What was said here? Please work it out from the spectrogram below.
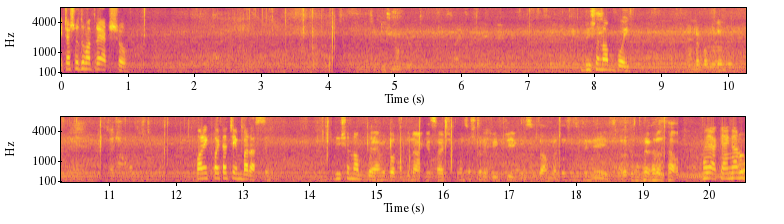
এটা শুধুমাত্র একশো। দুশো নব্বই। এটা কত ধরবে। অনেক কয়টা চেম্বার আছে? দুশো নব্বই। আমি কতদিন আগে চারশো পঞ্চাশ করে বিক্রি করছি তো আমরা দেশে যদি নেই তাহলে তো করো দাম ভাইয়া ক্যাঙ্গারুর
